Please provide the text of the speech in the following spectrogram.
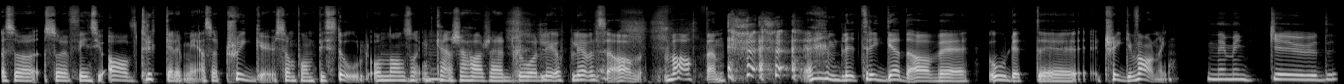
alltså, så finns ju avtryckare med, alltså trigger som på en pistol. Och någon som kanske har så här dålig upplevelse av vapen blir triggad av eh, ordet eh, triggervarning. Nej men gud.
